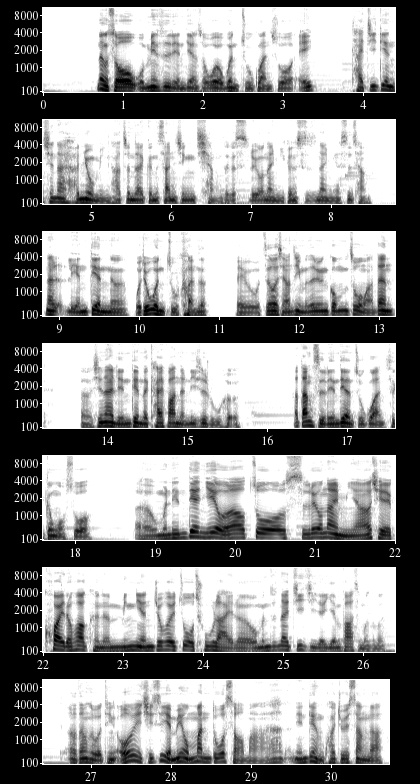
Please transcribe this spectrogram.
那个时候我面试联电的时候，我有问主管说：“诶，台积电现在很有名，它正在跟三星抢这个十六纳米跟十四纳米的市场。那联电呢？”我就问主管说。哎，我之后想要进你们这边工作嘛，但呃，现在联电的开发能力是如何？那当时联电的主管是跟我说，呃，我们联电也有要做十六纳米啊，而且快的话可能明年就会做出来了。我们正在积极的研发什么什么。呃，当时我听，哦，其实也没有慢多少嘛，那联电很快就会上了，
